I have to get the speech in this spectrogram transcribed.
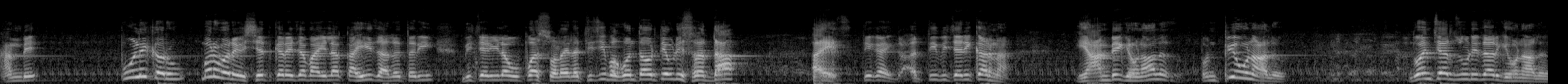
आंबे. पोळी करू. बरोबर आहे शेतकऱ्याच्या बाईला काही झालं तरी बिचारीला उपास सोडायला तिची भगवंतावर तेवढी श्रद्धा आहेच. ती काय ती बिचारी करणार. हे आंबे घेऊन आलं पण पिऊन आलं. दोन चार जोडीदार घेऊन आलं.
